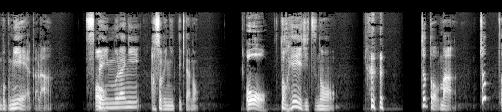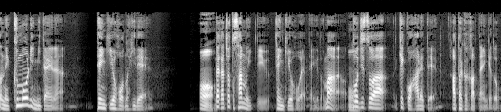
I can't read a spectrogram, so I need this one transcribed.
僕三重やから、スペイン村に遊びに行ってきたの。おう。と平日の、ちょっとまあ、ちょっとね、曇りみたいな天気予報の日で、うん。だからちょっと寒いっていう天気予報やったんやけど、まあ、うん当日は結構晴れて暖かかったんやけど、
